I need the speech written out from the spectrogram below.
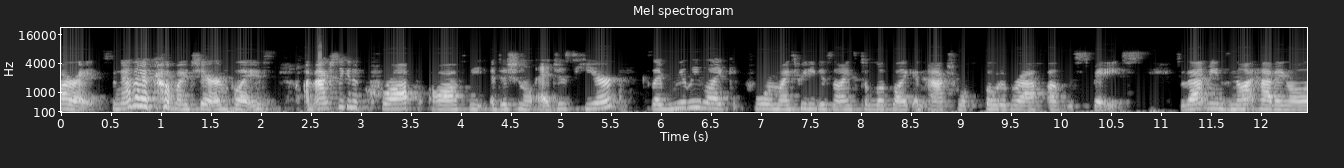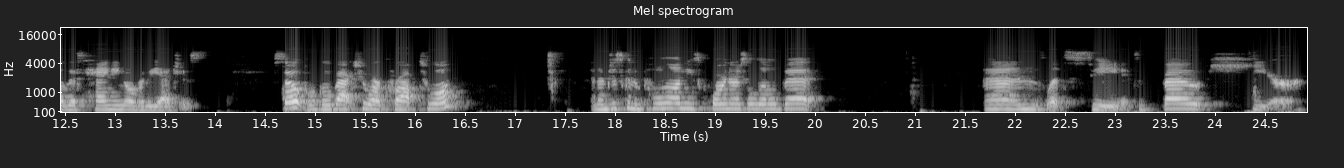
Alright, so now that I've got my chair in place, I'm actually going to crop off the additional edges here, because I really like for my 3D designs to look like an actual photograph of the space. So that means not having all of this hanging over the edges. So we'll go back to our crop tool, and I'm just going to pull on these corners a little bit, and let's see, it's about here.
